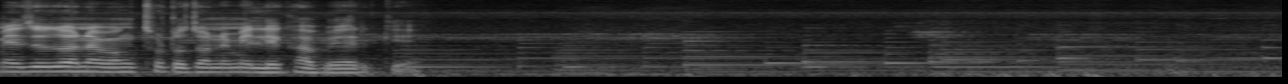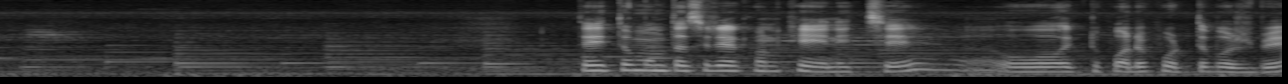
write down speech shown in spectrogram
মেজোজন এবং ছোটজনে মিলে খাবে আর কি। তাই তো মুমতাসির এখন খেয়ে নিচ্ছে, ও একটু পরে পড়তে বসবে।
